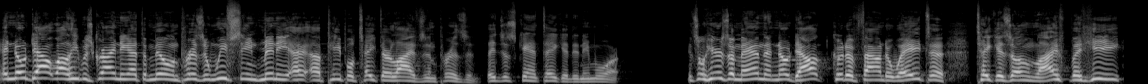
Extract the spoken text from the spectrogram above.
And no doubt while he was grinding at the mill in prison, we've seen many uh, uh, people take their lives in prison. They just can't take it anymore. And so here's a man that no doubt could have found a way to take his own life, but he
